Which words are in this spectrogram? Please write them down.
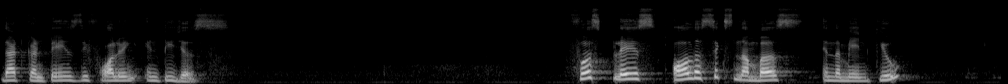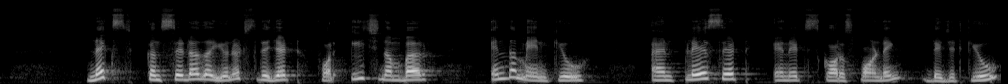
that contains the following integers. First place all the 6 numbers in the main queue. Next consider the units digit for each number in the main queue and place it in its corresponding digit queue.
